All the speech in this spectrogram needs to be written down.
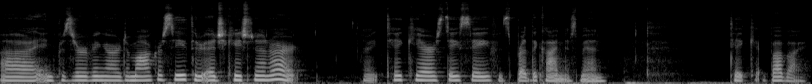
uh, in preserving our democracy through education and art. All right, take care, stay safe, and spread the kindness, man. Take care. Bye bye.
